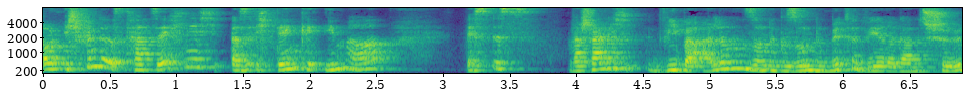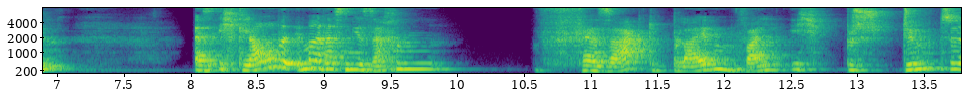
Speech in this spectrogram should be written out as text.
Und ich finde es tatsächlich, also ich denke immer, es ist wahrscheinlich wie bei allem so eine gesunde Mitte wäre ganz schön. Also ich glaube immer, dass mir Sachen versagt bleiben, weil ich bestimmte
